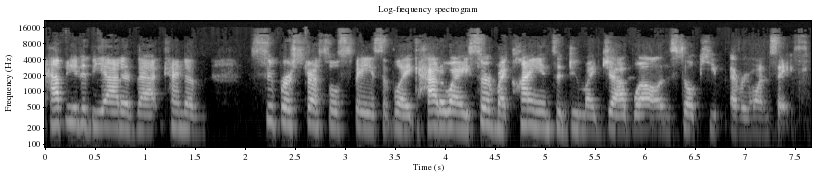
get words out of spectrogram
happy to be out of that kind of super stressful space of like, how do I serve my clients and do my job well and still keep everyone safe?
